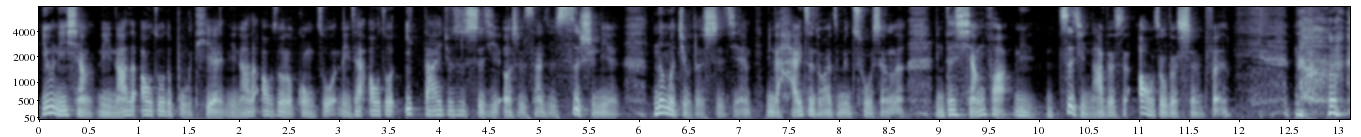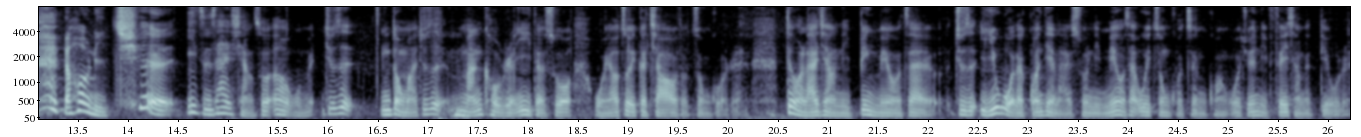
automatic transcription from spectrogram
因为你想，你拿着澳洲的补贴，你拿着澳洲的工作，你在澳洲一待就是十几、二十、三十、四十年那么久的时间，你的孩子都在这边出生了，你的想法，你自己拿的是澳洲的身份，然后，你却一直在想说，哦。我们就是你懂吗？就是满口仁义的说我要做一个骄傲的中国人。对我来讲，你并没有在，就是以我的观点来说，你没有在为中国争光。我觉得你非常的丢人，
